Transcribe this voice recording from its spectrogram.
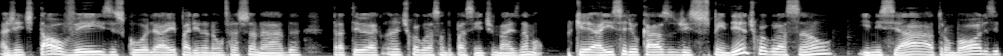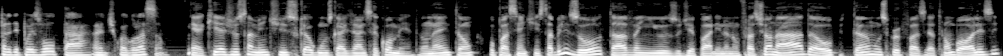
a gente talvez escolha a heparina não fracionada para ter a anticoagulação do paciente mais na mão. Porque aí seria o caso de suspender a anticoagulação, iniciar a trombólise para depois voltar à anticoagulação. É, aqui é justamente isso que alguns guidelines recomendam, né? Então, o paciente instabilizou, estava em uso de heparina não fracionada, optamos por fazer a trombólise,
